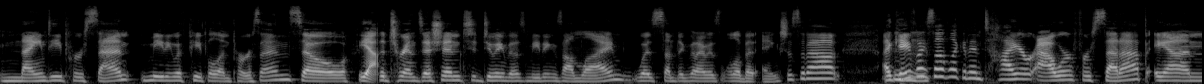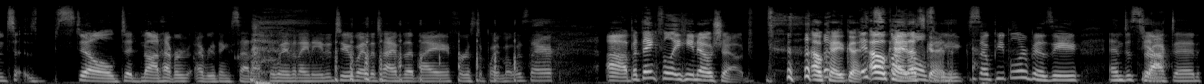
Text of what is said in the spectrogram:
90% meeting with people in person. So Yeah. the transition to doing those meetings online was something that I was a little bit anxious about. I gave Mm-hmm. myself like an entire hour for setup and still did not have everything set up the way that I needed to by the time that my first appointment was there. Uh, but thankfully, he no showed. Okay, good. Okay, that's good. Week, so people are busy and distracted.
